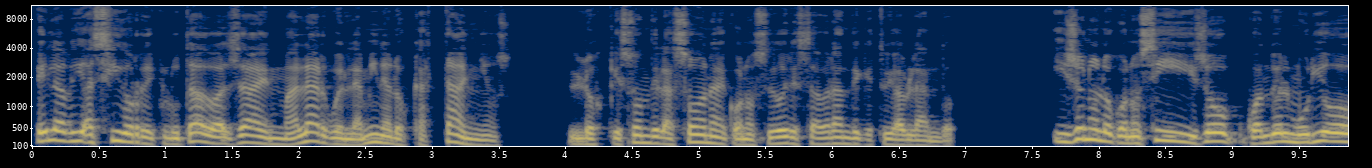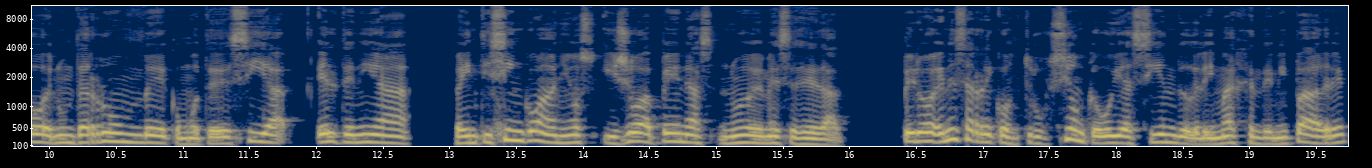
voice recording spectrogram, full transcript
Él había sido reclutado allá en Malargo, en la mina Los Castaños. Los que son de la zona conocedores sabrán de qué estoy hablando. Y yo no lo conocí, yo cuando él murió en un derrumbe, como te decía, él tenía 25 años y yo apenas nueve meses de edad. Pero en esa reconstrucción que voy haciendo de la imagen de mi padre,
